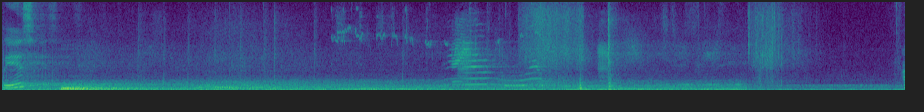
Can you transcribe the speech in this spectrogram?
Please? I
